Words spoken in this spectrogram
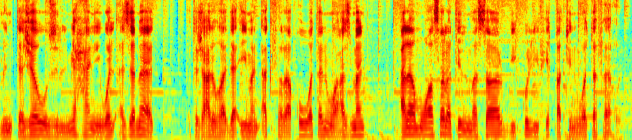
من تجاوز المحن والأزمات وتجعلها دائما أكثر قوة وعزما على مواصلة المسار بكل ثقة وتفاؤل.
